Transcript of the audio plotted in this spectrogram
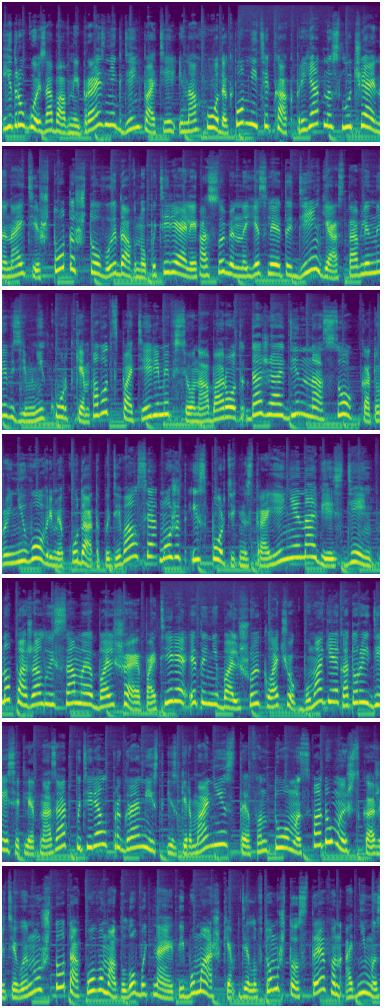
И другой забавный праздник – День потерь и находок. Помните, как приятно случайно найти что-то, что вы давно потеряли, особенно если это деньги, оставленные в зимней куртке. А вот с потерями все наоборот. Даже один носок, который не вовремя куда-то подевался, может испортить настроение на весь день. Но, пожалуй, самая большая потеря – это небольшой клочок бумаги, который 10 лет назад потерял программист из Германии Стефан Томас. Подумаешь, скажете вы, ну что такого могло быть на этой бумажке? Дело в том, что Стефан одним из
